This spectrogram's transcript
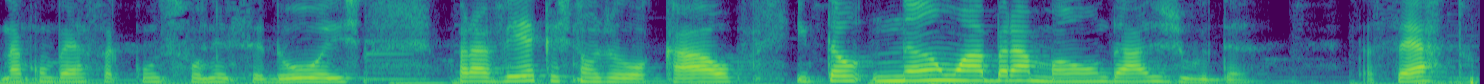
na conversa com os fornecedores, para ver a questão de local. Então, não abra mão da ajuda, tá certo?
